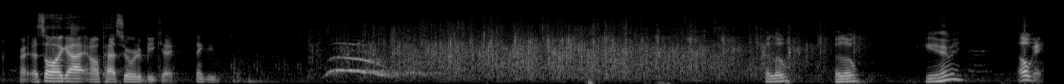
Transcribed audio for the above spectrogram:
All right, that's all I got, and I'll pass it over to BK. Thank you. Hello? Hello? Can you hear me? Okay.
